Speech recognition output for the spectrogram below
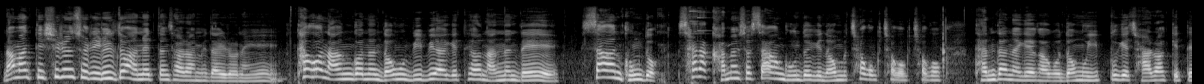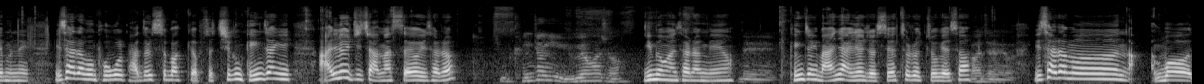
남한테 싫은 소리 일도 안 했던 사람이다 이러네 타고난 거는 너무 미비하게 태어났는데 쌓은 공덕 살아가면서 쌓은 공덕이 너무 차곡차곡차곡 단단하게 가고 너무 이쁘게 자랐기 때문에 이 사람은 복을 받을 수밖에 없어 지금 굉장히 알려지지 않았어요 이 사람? 지금 굉장히 유명하죠. 유명한 사람이에요 네, 굉장히 많이 알려졌어요 트롯 쪽에서 맞아요. 이 사람은 뭐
